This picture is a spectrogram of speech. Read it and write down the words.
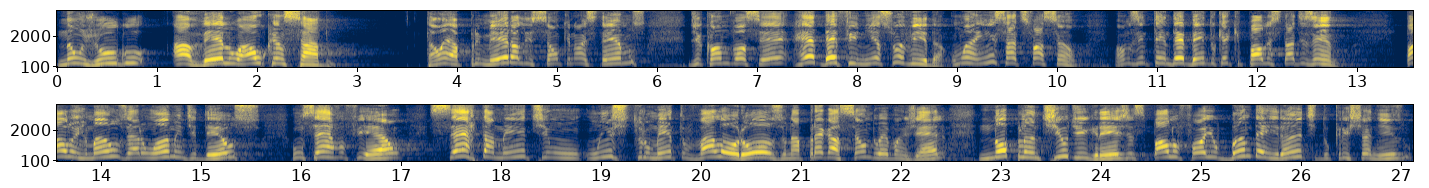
não julgo havê-lo alcançado. Então, é a primeira lição que nós temos de como você redefinir a sua vida, uma insatisfação. Vamos entender bem do que, que Paulo está dizendo. Paulo, irmãos, era um homem de Deus, um servo fiel, certamente um, um, instrumento valoroso na pregação do Evangelho, no plantio de igrejas. Paulo foi o bandeirante do cristianismo,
